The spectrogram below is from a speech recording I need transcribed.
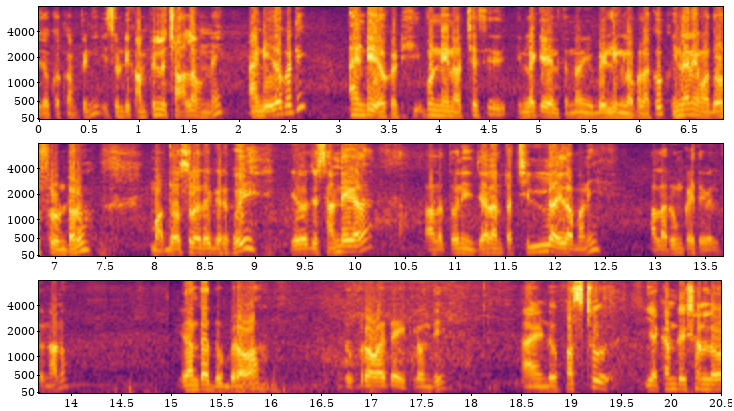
ఇది ఒక కంపెనీ ఇటువంటి కంపెనీలు చాలా ఉన్నాయి. అండ్ ఇదొకటి అండ్ ఇదొకటి ఇప్పుడు నేను వచ్చేసి ఇళ్ళకే వెళ్తున్నాను ఈ బిల్డింగ్ లోపలకు. ఇంట్లోనే మా దోస్తులు ఉంటారు. మా దోస్తుల దగ్గరకు పోయి ఈరోజు సండే కదా వాళ్ళతోని జరంతా చిల్ అయిదామని వాళ్ళ రూమ్కి అయితే వెళ్తున్నాను. ఇదంతా దుబ్రవ. దుబ్రవ అయితే ఇట్లుంది. అండ్ ఫస్ట్ ఈ అకామిడేషన్లో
